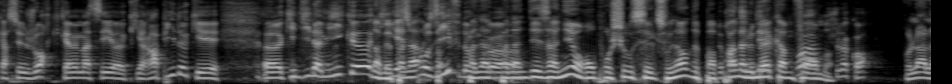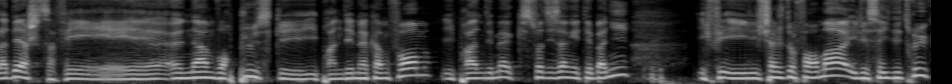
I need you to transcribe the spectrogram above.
car c'est un joueur qui est quand même assez, euh, qui est rapide, qui est, qui est dynamique, Non, qui est pendant- explosif. Donc, pendant, pendant des années, on reprochait au sélectionneur de ne pas de prendre pas le mec en Ouais, forme. Je suis d'accord. Voilà, la DH, ça fait un an, voire plus, qu'il prend des mecs en forme, il prend des mecs qui soi-disant étaient bannis, il, fait, il change de format, il essaye des trucs.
